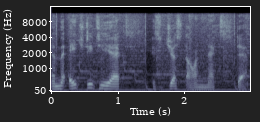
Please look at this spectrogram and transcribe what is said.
And the HD-TX is just our next step.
